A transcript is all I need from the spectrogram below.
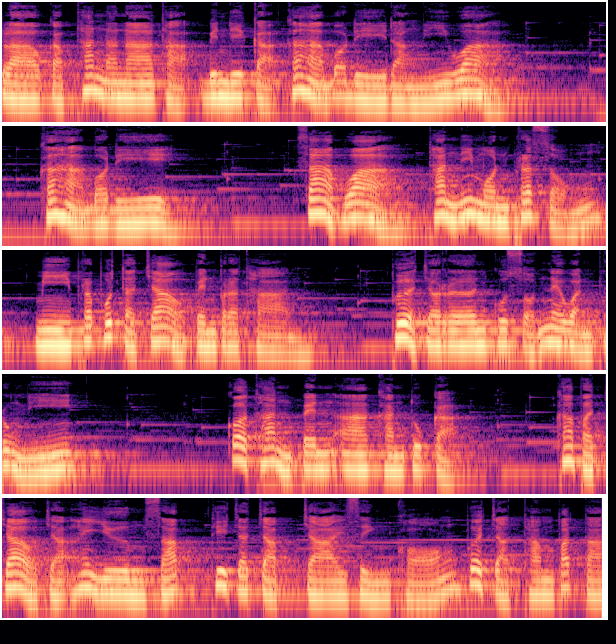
กล่าวกับท่านอนาถบินดิกะขหาบดีดังนี้ว่า ขหาบดี ทราบว่าท่านนิมนต์พระสงฆ์มีพระพุทธเจ้าเป็นประธาน เพื่อเจริญกุศลในวันพรุ่งนี้ ก็ท่านเป็นอาคันตุกะ ข้าพเจ้าจะให้ยืมทรัพย์ที่จะจับจ่ายสิ่งของเพื่อจัดทำพัตตา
